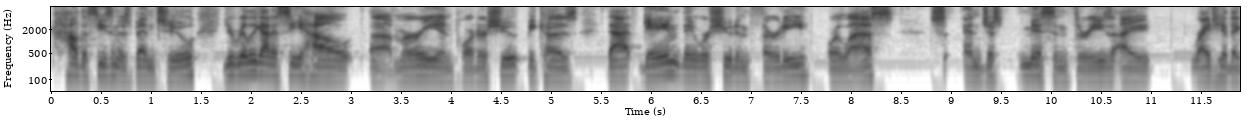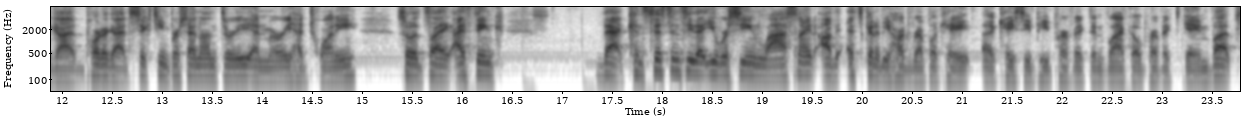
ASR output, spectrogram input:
how the season has been too. You really got to see how uh, Murray and Porter shoot because that game they were shooting 30 or less and just missing threes. I right here they got Porter got 16% on three and Murray had 20. So it's like I think that consistency that you were seeing last night, it's going to be hard to replicate a KCP perfect and Vlatko perfect game. But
